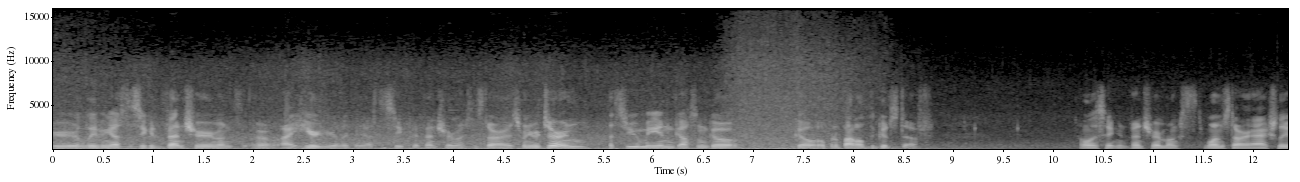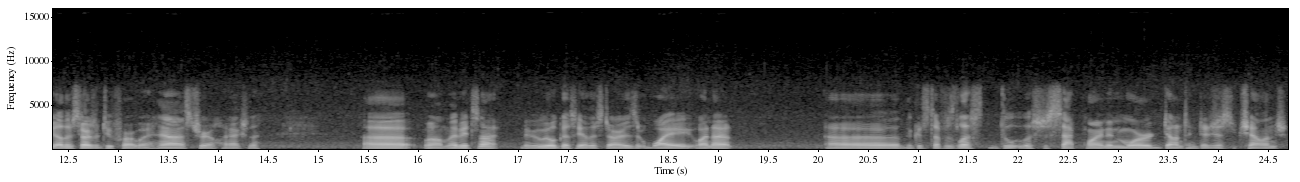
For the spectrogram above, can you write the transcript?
You're leaving us to seek adventure amongst... Oh, I hear you're leaving us to seek adventure amongst the stars. When you return, let's you, me, and Gossan go go open a bottle of the good stuff. Only seeing adventure amongst one star, actually. Other stars are too far away. Yeah, that's true, actually. Uh, well, maybe it's not. Maybe we'll go see other stars. Why, why not? Uh, the good stuff is less delicious sap wine and more daunting digestive challenge.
